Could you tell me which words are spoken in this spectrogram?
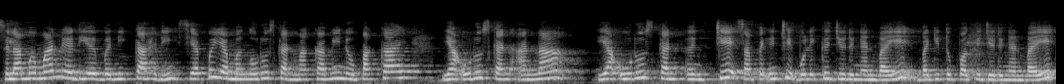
Selama mana dia bernikah ni, siapa yang menguruskan makan minum pakai, yang uruskan anak, yang uruskan encik sampai encik boleh kerja dengan baik, bagi tumpuan kerja dengan baik,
